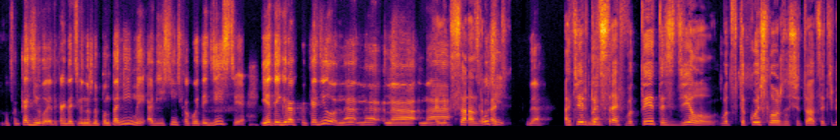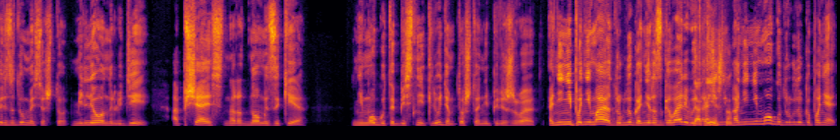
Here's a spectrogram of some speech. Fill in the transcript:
в крокодила, это когда тебе нужно пантомимой объяснить какое-то действие. И эта игра в крокодила на... на, на, на Александр, очень... а... Да. А теперь да. представь, вот ты это сделал вот в такой сложной ситуации. А теперь задумайся, что миллионы людей, общаясь на родном языке, не могут объяснить людям то, что они переживают. Они не понимают друг друга, они разговаривают, да, конечно. Они, они не могут друг друга понять.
